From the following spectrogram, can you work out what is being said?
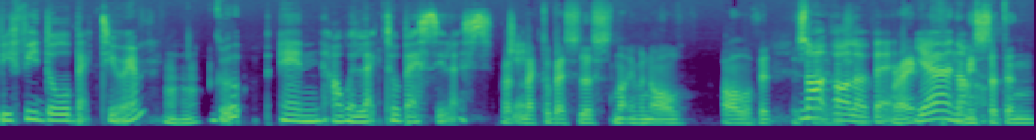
bifidobacterium group and our lactobacillus. but Okay. lactobacillus, not even all all of it is Not all of it. right? Yeah, only not- certain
